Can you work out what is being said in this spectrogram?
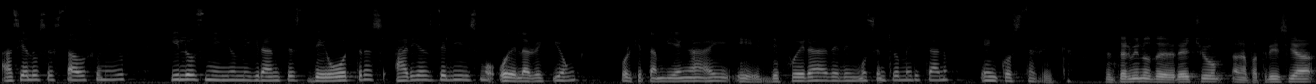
hacia los Estados Unidos y los niños migrantes de otras áreas del Istmo o de la región, porque también hay eh, de fuera del Istmo Centroamericano en Costa Rica. En términos de derecho, Ana Patricia,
